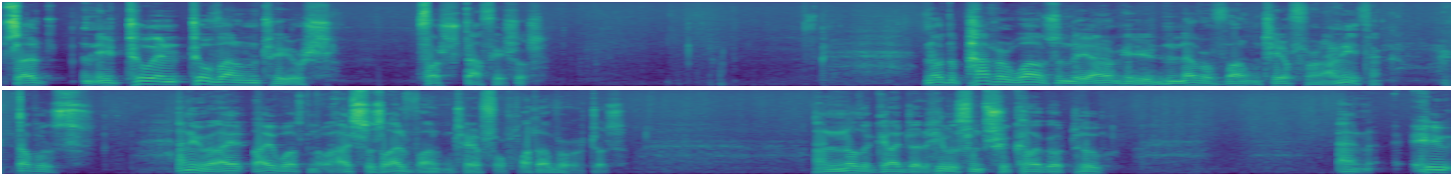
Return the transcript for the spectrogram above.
said, need two, in, two volunteers, first officers. Now, the pattern was in the army, you'd never volunteer for anything. That was, anyway, I, I wasn't, I says, I'll volunteer for whatever it is. And another guy did, he was from Chicago too. And he,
